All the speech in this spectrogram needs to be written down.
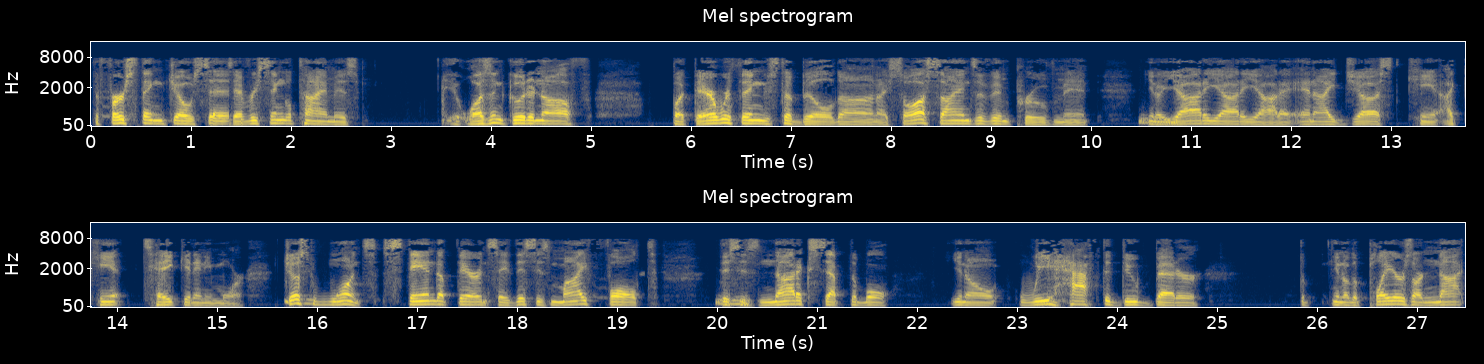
The first thing Joe says every single time is, it wasn't good enough, but there were things to build on. I saw signs of improvement you know, yada, yada, yada. And I just can't, I can't take it anymore. Just mm-hmm. once stand up there and say, this is my fault. This mm-hmm. is not acceptable. You know, we have to do better. The, you know, the players are not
